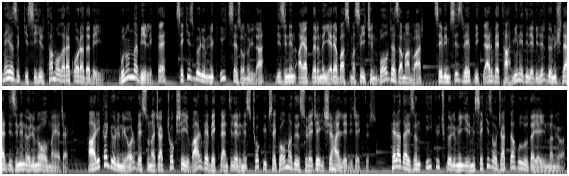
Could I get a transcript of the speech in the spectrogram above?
ne yazık ki sihir tam olarak orada değil. Bununla birlikte, 8 bölümlük ilk sezonuyla, dizinin ayaklarını yere basması için bolca zaman var, sevimsiz replikler ve tahmin edilebilir dönüşler dizinin ölümü olmayacak. Harika görünüyor ve sunacak çok şeyi var ve beklentileriniz çok yüksek olmadığı sürece işi halledecektir. Paradise'ın ilk 3 bölümü 28 Ocak'ta Hulu'da yayınlanıyor.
